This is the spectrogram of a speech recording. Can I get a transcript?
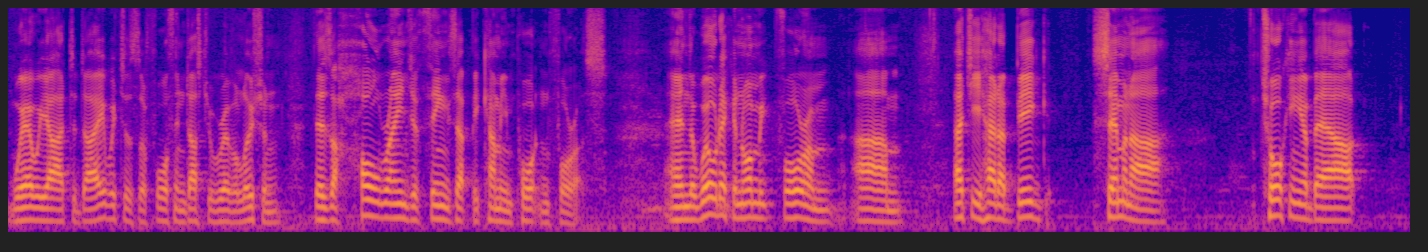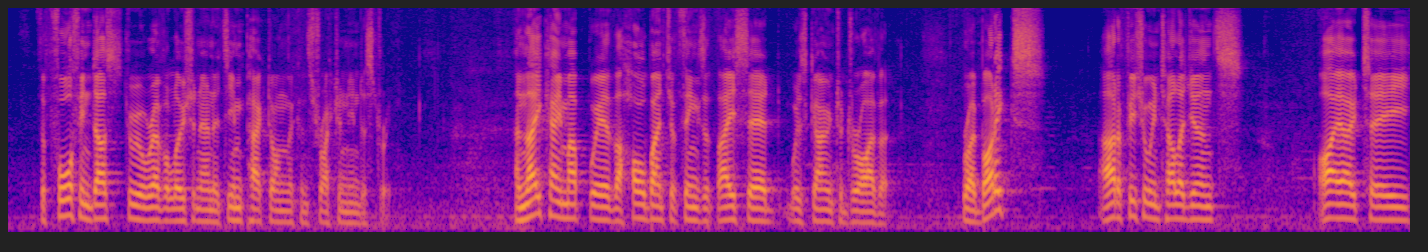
where we are today, which is the fourth industrial revolution, there's a whole range of things that become important for us. And the World Economic Forum um, actually had a big seminar talking about the fourth industrial revolution and its impact on the construction industry. And they came up with a whole bunch of things that they said was going to drive it. Robotics, artificial intelligence, IoT,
